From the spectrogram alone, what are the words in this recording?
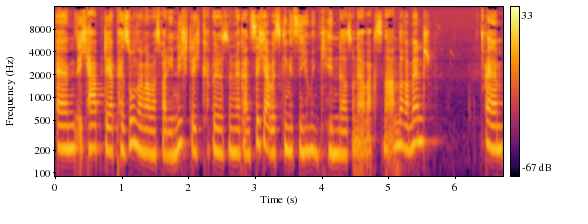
ähm, ich habe der Person, sagen wir mal, es war die Nichte, ich bin mir ganz sicher, aber es ging jetzt nicht um ein Kinder, so ein erwachsener anderer Mensch Ähm,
